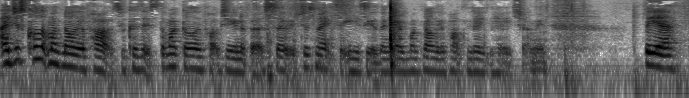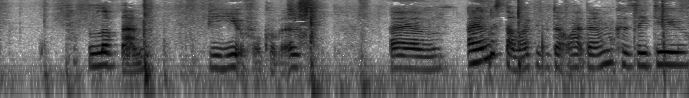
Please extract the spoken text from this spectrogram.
I just call it Magnolia Parks because it's the Magnolia Parks universe, so it just makes it easier than going Magnolia Park and Daisy H. I mean, but yeah, love them. Beautiful covers um i understand why people don't like them because they do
